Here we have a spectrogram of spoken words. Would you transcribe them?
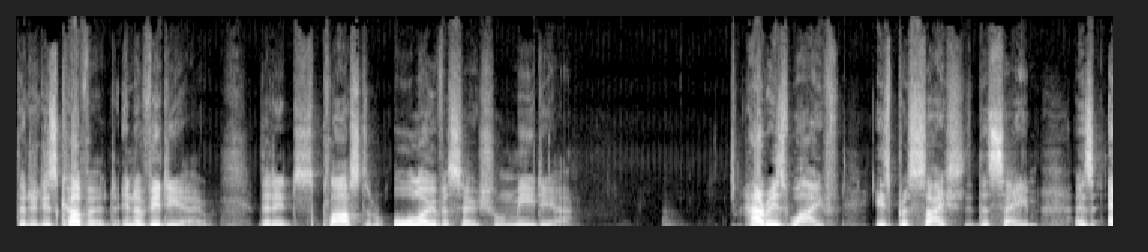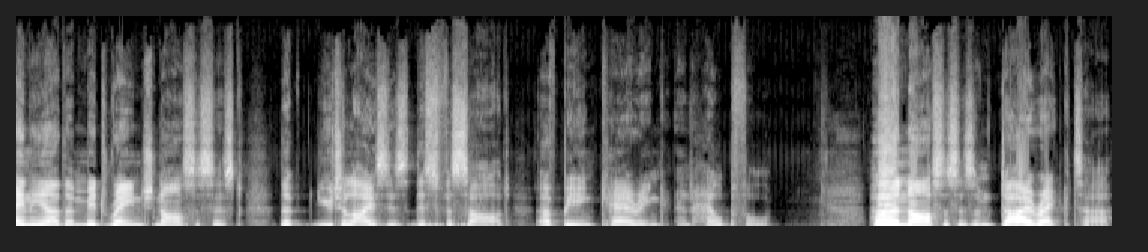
that it is covered in a video, that it's plastered all over social media. Harry's wife is precisely the same as any other mid range narcissist that utilizes this facade of being caring and helpful. Her narcissism directs her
